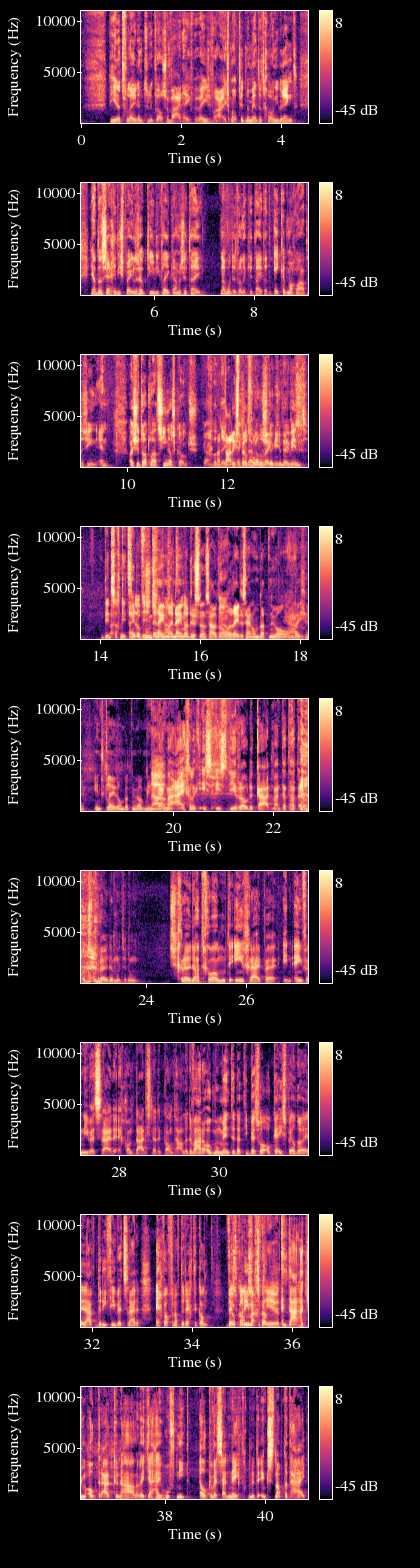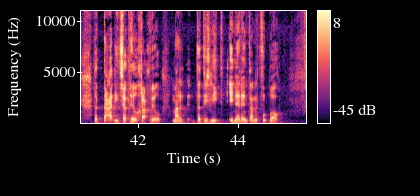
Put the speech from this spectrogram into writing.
Die in het verleden natuurlijk wel zijn waarde heeft bewezen voor Ajax. Maar op dit moment het gewoon niet brengt. Ja, dan zeggen die spelers ook die in die kleedkamer zitten... Hey, nou wordt het wel een keer tijd dat ik het mag laten zien. En als je dat laat zien als coach... Ja, dan denk ik dat je daar wel een stukje niet, mee hè, wint. Dinsdag niet. Nee, dat woensdag. Nee, maar, nee, maar dus dan zou het Ja. al een reden zijn om dat nu al Ja. een beetje in te kleden, om dat nu ook niet. Nou, Kijk, maar eigenlijk is, is die rode kaart, maar dat had eigenlijk ook Schreuder moeten doen. Schreuder had gewoon moeten ingrijpen in een van die wedstrijden en gewoon Tadic naar de kant halen. Er waren ook momenten dat hij best wel oké speelde. hoor. En hij heeft drie, vier wedstrijden echt wel vanaf de rechterkant best prima gespeeld. gecreëerd. En daar had je hem ook eruit kunnen halen. Weet je? Hij hoeft niet elke wedstrijd 90 minuten. En ik snap dat hij, dat Tadic dat heel graag wil, maar dat is niet inherent aan het voetbal.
